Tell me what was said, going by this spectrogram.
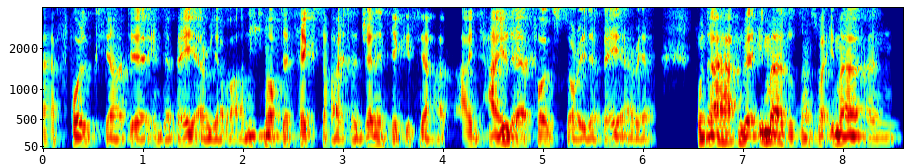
Erfolg, ja, der in der Bay Area war. Nicht nur auf der Tech-Seite. Genetech ist ja ein Teil der Erfolgsstory der Bay Area. Von daher hatten wir immer sozusagen, es war immer ein,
